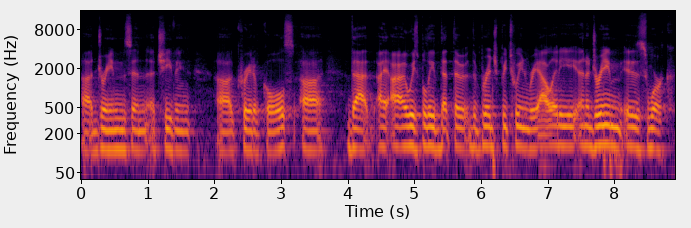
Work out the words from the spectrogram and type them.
uh, dreams and achieving uh, creative goals, that I, I, always believe that the, the bridge between reality and a dream is work.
